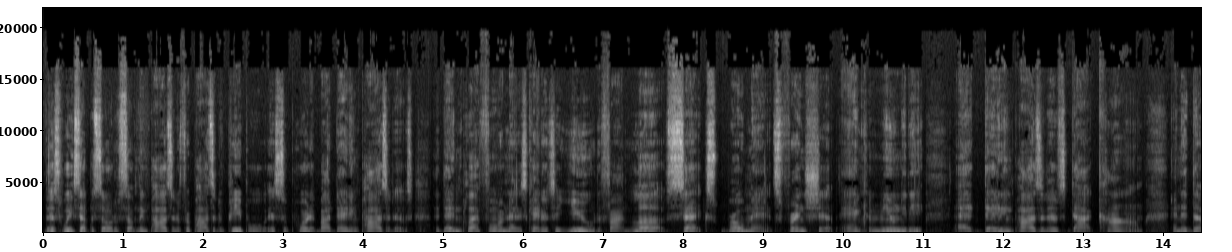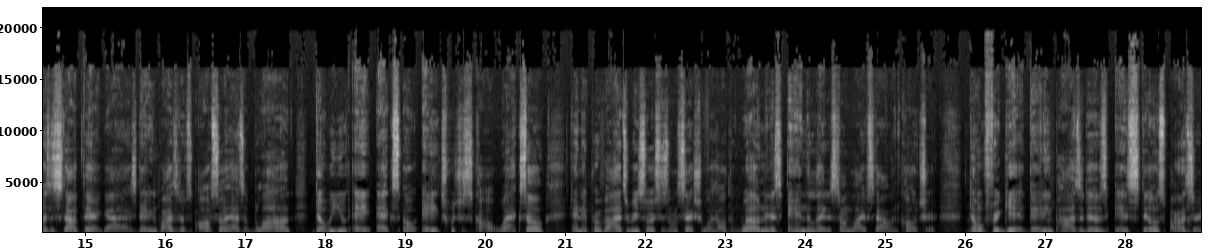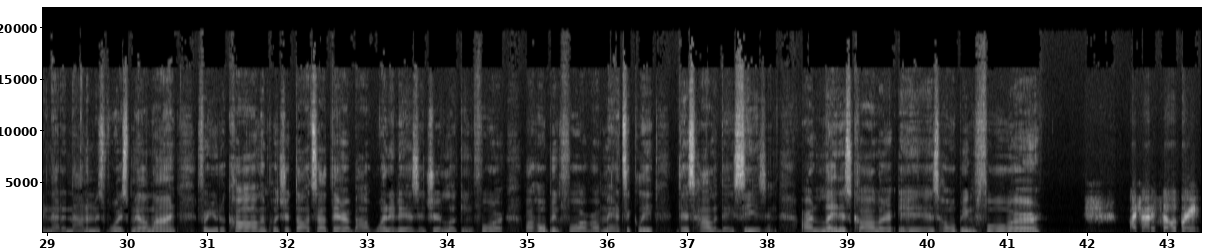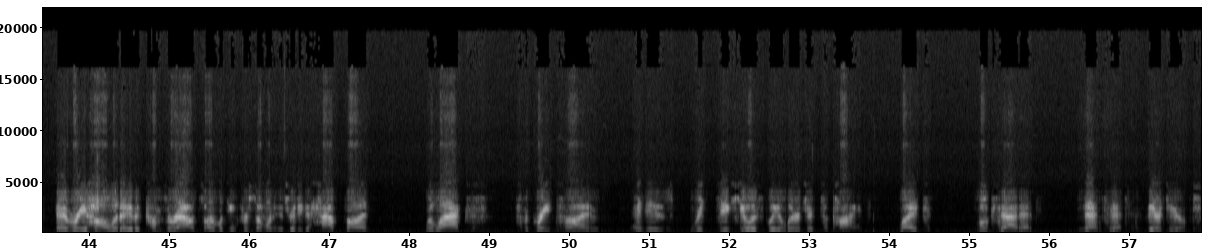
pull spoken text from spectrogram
This week's episode of Something Positive for Positive People is supported by Dating Positives, the dating platform that is catered to you to find love, sex, romance, friendship, and community at datingpositives.com. And it doesn't stop there, guys. Dating Positives also has a blog, W A X O H, which is called Waxo, and it provides resources on sexual health and wellness and the latest on lifestyle and culture. Don't forget, Dating Positives is still sponsoring that anonymous voicemail line for you to call and put your thoughts out there about what it is that you're looking for or hoping for romantically this holiday season. Our latest caller is hoping for I try to celebrate every holiday that comes around. So I'm looking for someone who's ready to have fun, relax, have a great time, and is ridiculously allergic to pine. Like, looks at it, and that's it. They're doomed.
